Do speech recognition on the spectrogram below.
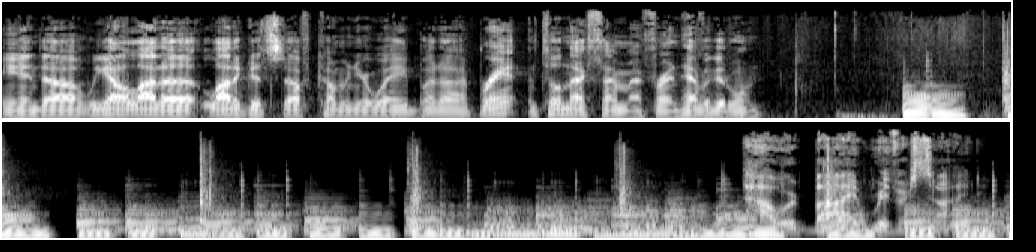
And uh, we got a lot of a lot of good stuff coming your way. But uh, Brant, until next time, my friend, have a good one. Powered by Riverside.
